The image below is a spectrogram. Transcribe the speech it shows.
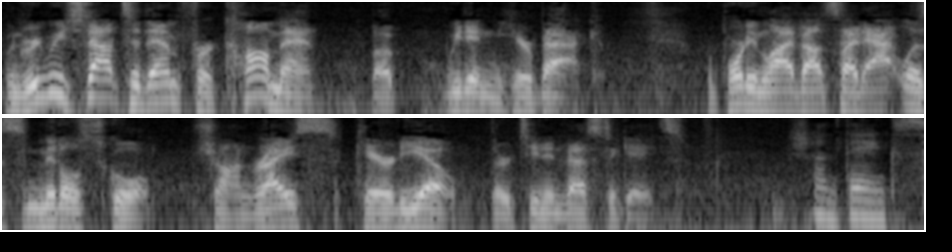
when we reached out to them for comment, but we didn't hear back. Reporting live outside Atlas Middle School, Sean Rice, KRDO 13 Investigates. Sean, thanks.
